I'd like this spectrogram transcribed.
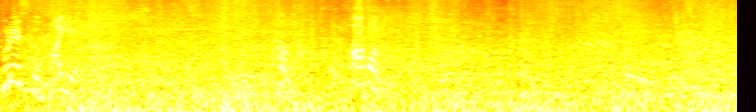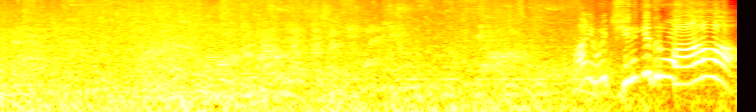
브레스트 파이어 스턴 학원 아니 왜 뒤늦게 들어와.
